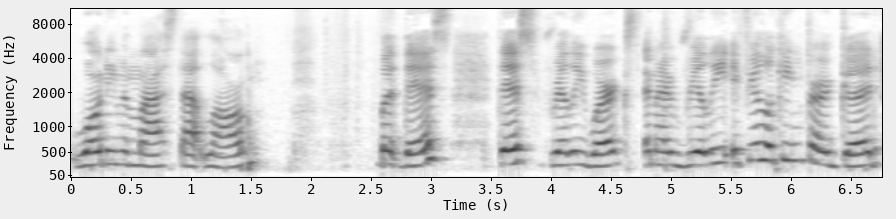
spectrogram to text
won't even last that long. But this, this really works and I really, if you're looking for a good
